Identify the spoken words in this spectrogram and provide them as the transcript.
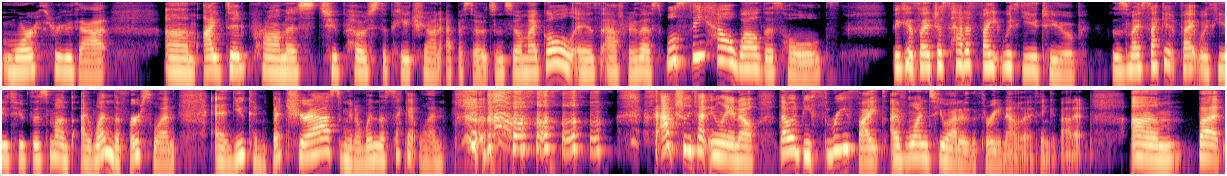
more through that, um, I did promise to post the Patreon episodes. And so my goal is after this, we'll see how well this holds because I just had a fight with YouTube. This is my second fight with YouTube this month. I won the first one, and you can bet your ass I'm going to win the second one. Actually, technically, no. That would be three fights. I've won two out of the three now that I think about it. Um, but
